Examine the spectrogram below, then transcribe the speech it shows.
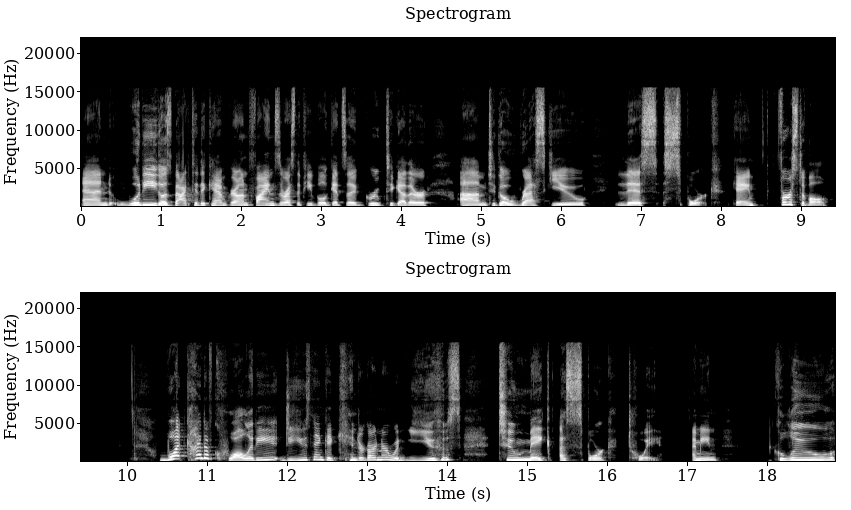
and woody goes back to the campground finds the rest of the people gets a group together um, to go rescue this spork okay? First of all what kind of quality do you think a kindergartner would use to make a spork toy i mean glue,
